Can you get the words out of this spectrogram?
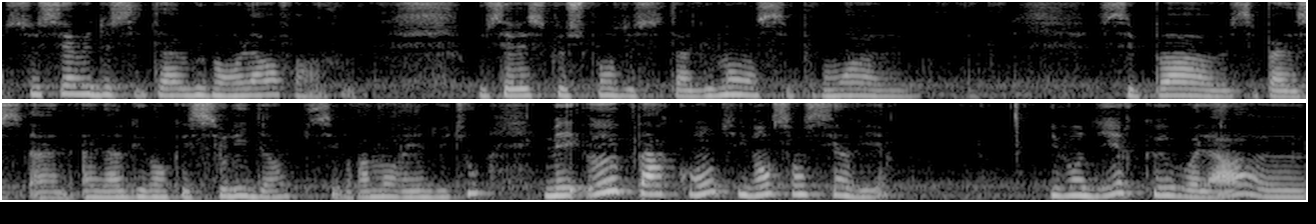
se servir de cet argument-là. Enfin, vous savez ce que je pense de cet argument. C'est pour moi... Euh, c'est pas, pas un, argument qui est solide, hein. c'est vraiment rien du tout. Mais eux, par contre, ils vont s'en servir ils vont dire que voilà, euh,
